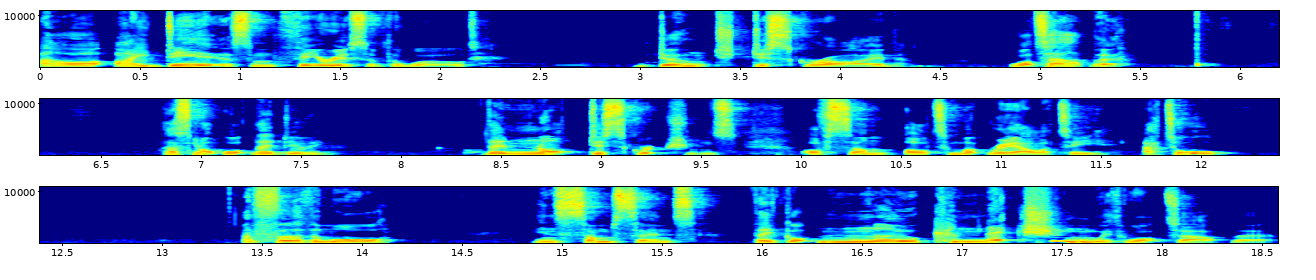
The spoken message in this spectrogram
our ideas and theories of the world don't describe what's out there. That's not what they're doing. They're not descriptions of some ultimate reality at all. And furthermore, in some sense, they've got no connection with what's out there.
